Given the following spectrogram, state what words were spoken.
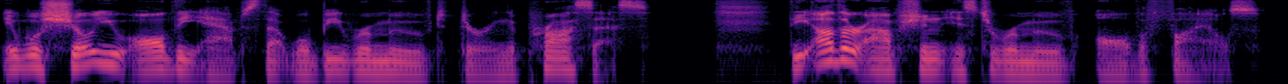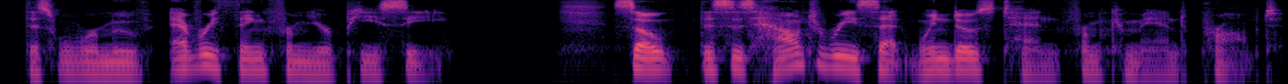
it will show you all the apps that will be removed during the process. The other option is to remove all the files. This will remove everything from your PC. So this is how to reset Windows 10 from Command Prompt.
